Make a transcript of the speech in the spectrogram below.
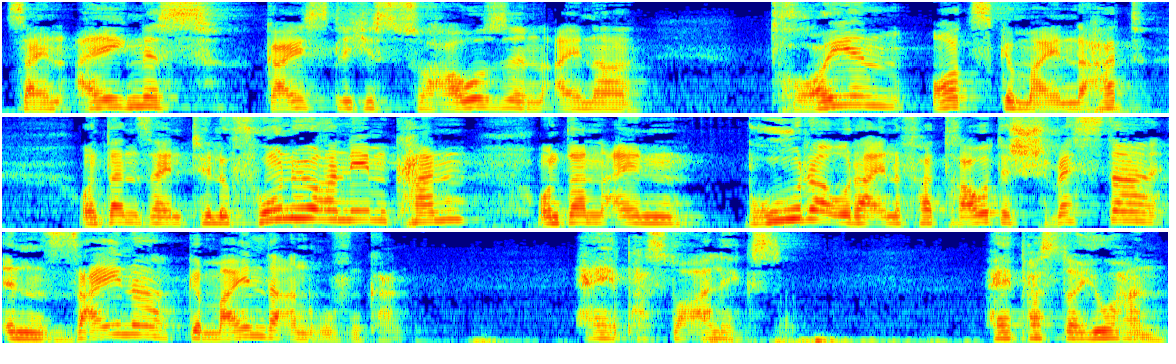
sein eigenes geistliches Zuhause in einer treuen Ortsgemeinde hat und dann seinen Telefonhörer nehmen kann und dann einen Bruder oder eine vertraute Schwester in seiner Gemeinde anrufen kann. Hey, Pastor Alex. Hey, Pastor Johann.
